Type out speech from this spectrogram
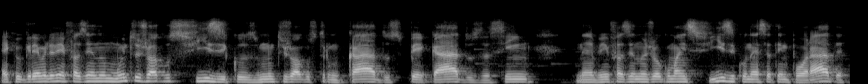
é que o Grêmio vem fazendo muitos jogos físicos, muitos jogos truncados, pegados, assim, né? Vem fazendo um jogo mais físico nessa temporada.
